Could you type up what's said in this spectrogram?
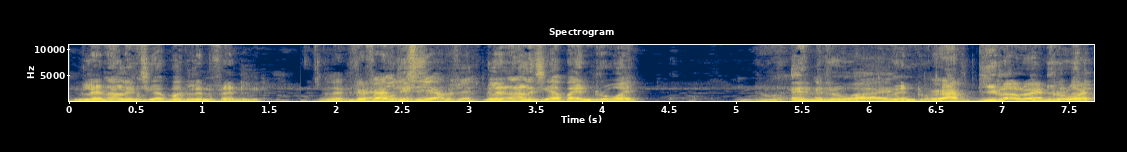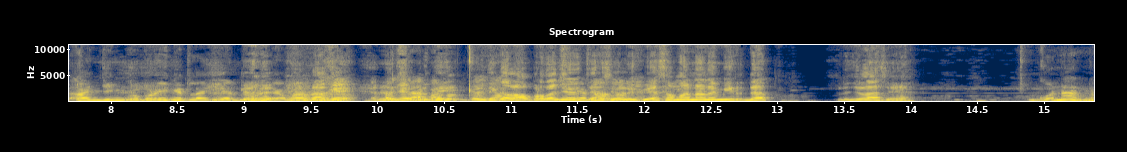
Glenn Alinsky apa Glenn Friendly? Gravity sih harusnya. Glenn Alinsky apa Andrew White? Andrew White. Andrew White. Ya gila lu Andrew White anjing gue baru inget lagi Andrew White yang mana. Oke, oke siapa, berarti berarti kalau pertanyaan Chelsea Olivia sama Nana Mirdad udah jelas ya. Gue Nana.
